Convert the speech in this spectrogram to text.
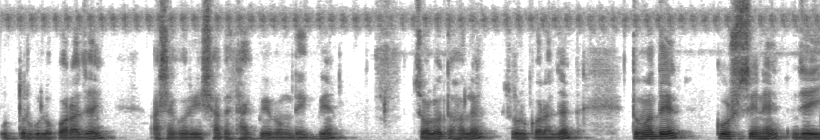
উত্তরগুলো করা যায়। আশা করি সাথে থাকবে এবং দেখবে। চলো তাহলে শুরু করা যাক। তোমাদের কোশ্চেনে যেই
